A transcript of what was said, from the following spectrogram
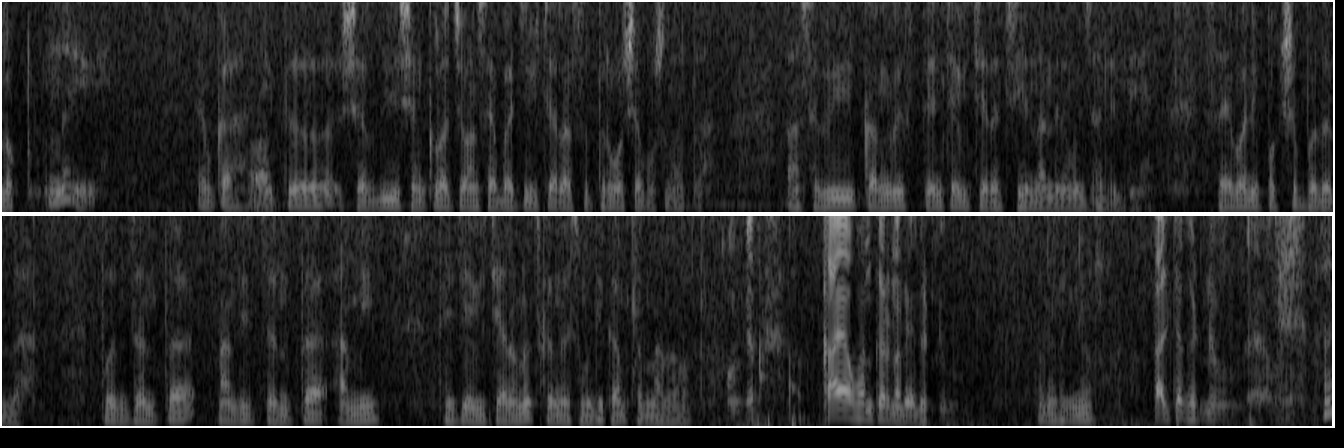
लोक नाही. का इथं शरदीय शंकरराव चव्हाण साहेबाचे विचार आज सत्तर वर्षापासून होता. आणि सगळी काँग्रेस त्यांच्या विचाराची हे नांदेडमध्ये झालेली आहे. साहेबांनी पक्ष बदलला पण जनता नांदेड जनता आम्ही त्याच्या विचारानंच काँग्रेसमध्ये काम करणार आहोत. थोडक्यात काय आव्हान करणार या घटनेवर? कोण्या घटनेवर कालच्या घटनेवरून काय आव्हान हां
